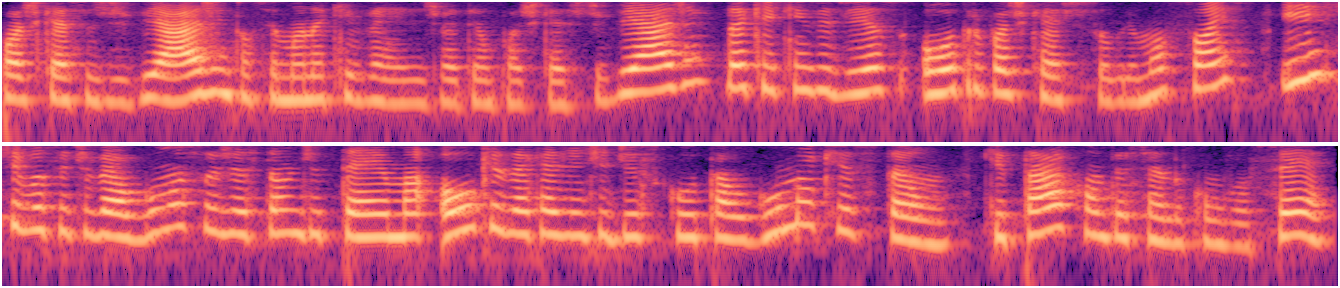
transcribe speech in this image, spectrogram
podcasts de viagem. Então, semana que vem a gente vai ter um podcast de viagem. Daqui a 15 dias, outro podcast sobre emoções. E se você tiver alguma sugestão de tema ou quiser que a gente discuta alguma questão que está acontecendo com você,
